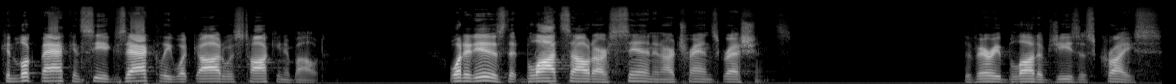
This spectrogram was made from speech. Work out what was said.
can look back and see exactly what God was talking about. What it is that blots out our sin and our transgressions. The very blood of Jesus Christ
